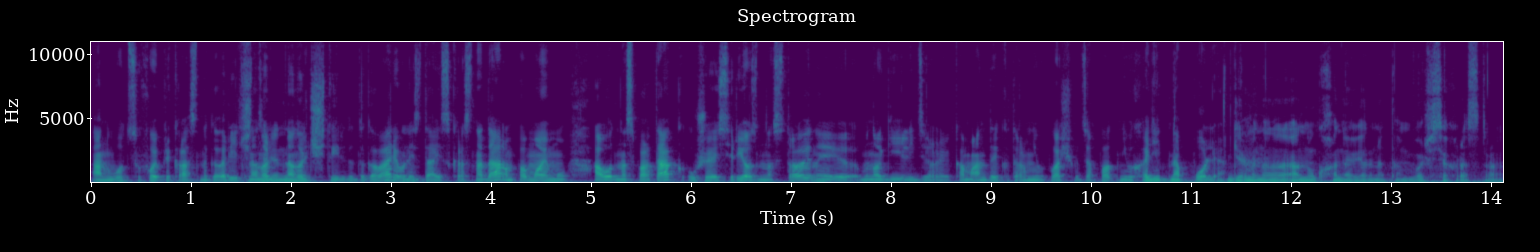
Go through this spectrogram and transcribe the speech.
а, ну вот с Уфой прекрасно договорились, на 0-4 договаривались, mm-hmm. да, и с Краснодаром, по-моему. А вот на Спартак уже серьезно настроены многие лидеры команды, которым не выплачивают зарплату, не выходить на поле. Герман Анукха, наверное, там больше всех расстроен.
